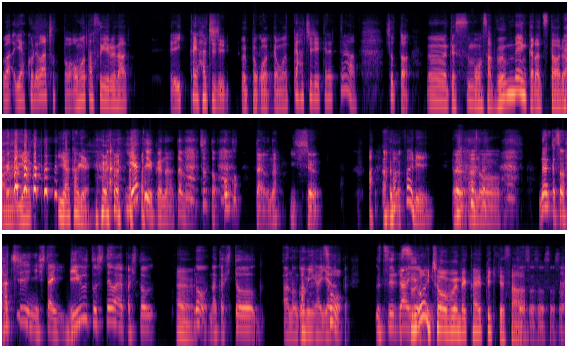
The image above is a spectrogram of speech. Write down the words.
うわいや、これはちょっと重たすぎるな。で一回8時打っとこうって思って、8時ってなったら、ちょっと、うーんってす、もうさ、文面から伝わるあの 嫌嫌加減。あ嫌というかな、多分ちょっと怒ったよな、一瞬。あ、やっぱり、うん、あの、なんかその8時にしたい理由としては、やっぱ人うん。の、なんか人、あの、ゴミが嫌だとか、映ら。すごい長文で帰ってきてさ、そうそうそうそうそう。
